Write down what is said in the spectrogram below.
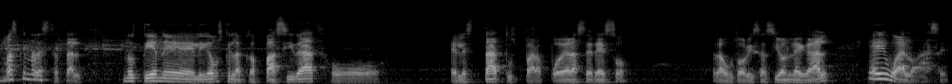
más que nada estatal, no tiene, digamos que la capacidad o el estatus para poder hacer eso, la autorización legal, e igual lo hacen.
